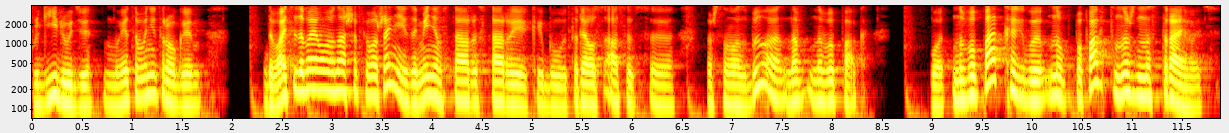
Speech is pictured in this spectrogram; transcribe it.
другие люди, мы этого не трогаем. Давайте добавим его в наше приложение и заменим старые, старые как бы, вот Rails Assets, э, то, что у нас было, на, на веб-пак. Вот. Но веб-пак, как бы, ну, по факту нужно настраивать.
